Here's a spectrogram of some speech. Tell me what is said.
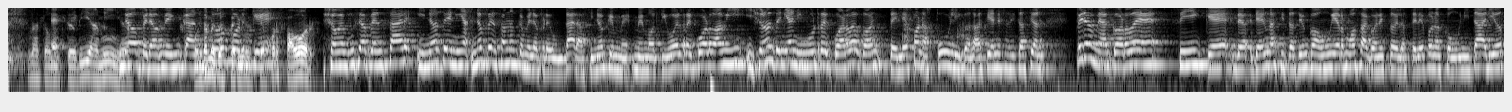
Una tontería mía. No, pero me encantó Contame tu experiencia, porque por favor. Yo me puse a pensar y no tenía, no pensando en que me lo preguntara, sino que me, me motivó el recuerdo a mí y yo no tenía ningún recuerdo con teléfonos públicos así en esa situación Pero me acordé, sí, que de, una situación como muy hermosa con esto de los teléfonos comunitarios.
